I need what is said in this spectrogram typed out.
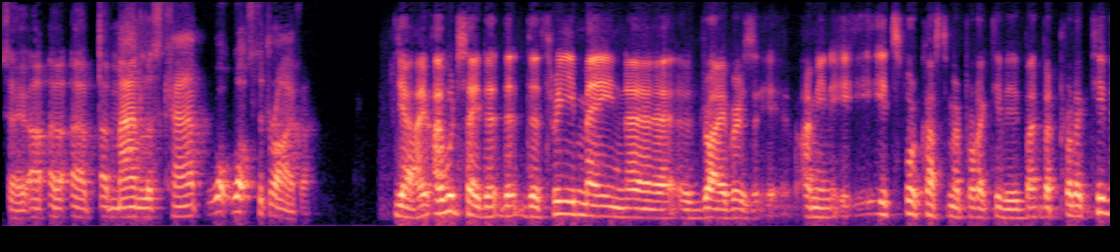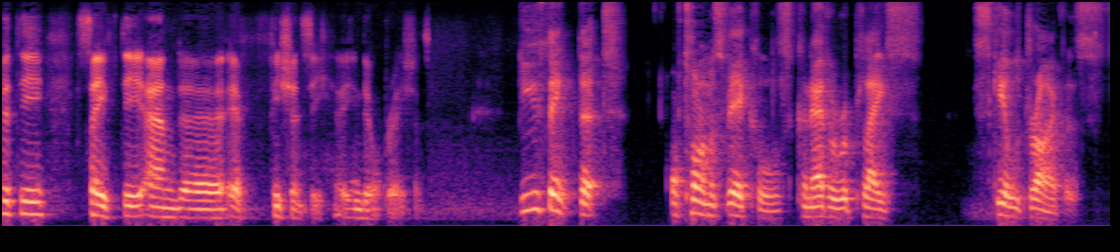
So a, a, a manless cab. What what's the driver? Yeah, I, I, would say that the, the three main uh, drivers, I mean, it's for customer productivity, but, but productivity, safety, and uh, efficiency in the operations. Do you think that autonomous vehicles can ever replace skilled drivers?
